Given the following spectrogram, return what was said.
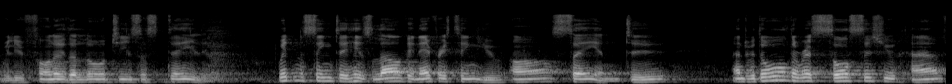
Will you follow the Lord Jesus daily, witnessing to his love in everything you are, say, and do, and with all the resources you have,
